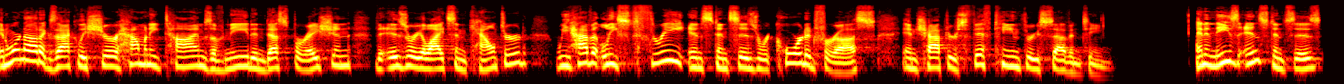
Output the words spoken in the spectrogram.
And we're not exactly sure how many times of need and desperation the Israelites encountered. We have at least three instances recorded for us in chapters 15 through 17. And in these instances,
